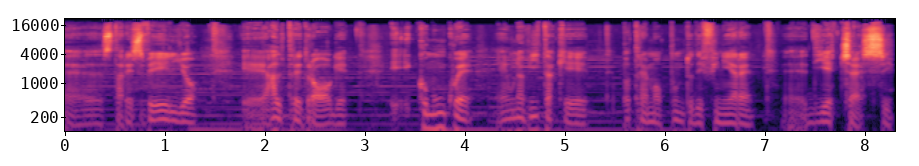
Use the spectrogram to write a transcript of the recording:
eh, stare sveglio e altre droghe. E comunque è una vita che potremmo appunto definire eh, di eccessi,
